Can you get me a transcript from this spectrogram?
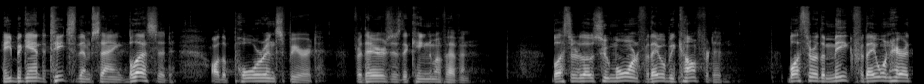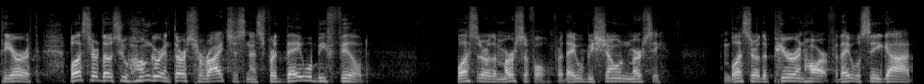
And he began to teach them, saying, Blessed are the poor in spirit, for theirs is the kingdom of heaven. Blessed are those who mourn, for they will be comforted. Blessed are the meek, for they will inherit the earth. Blessed are those who hunger and thirst for righteousness, for they will be filled. Blessed are the merciful, for they will be shown mercy. And blessed are the pure in heart, for they will see God.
